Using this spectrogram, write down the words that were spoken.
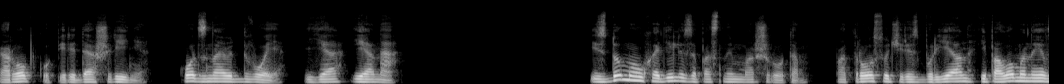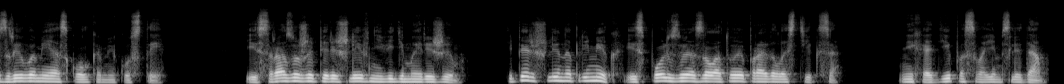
Коробку передашь Рине. Код знают двое. Я и она. Из дома уходили запасным маршрутом. По тросу через бурьян и поломанные взрывами и осколками кусты. И сразу же перешли в невидимый режим. Теперь шли напрямик, используя золотое правило Стикса. Не ходи по своим следам.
